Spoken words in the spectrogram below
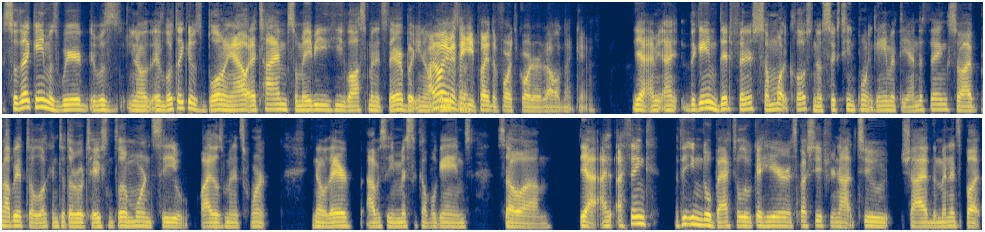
so that game was weird. It was, you know, it looked like it was blowing out at times, so maybe he lost minutes there. But you know, I don't even think a, he played the fourth quarter at all in that game. Yeah, I mean, I, the game did finish somewhat close. You know, 16 point game at the end of things. So I probably have to look into the rotations a little more and see why those minutes weren't, you know, there. Obviously, missed a couple games. So um, yeah, I, I think I think you can go back to Luka here, especially if you're not too shy of the minutes. But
